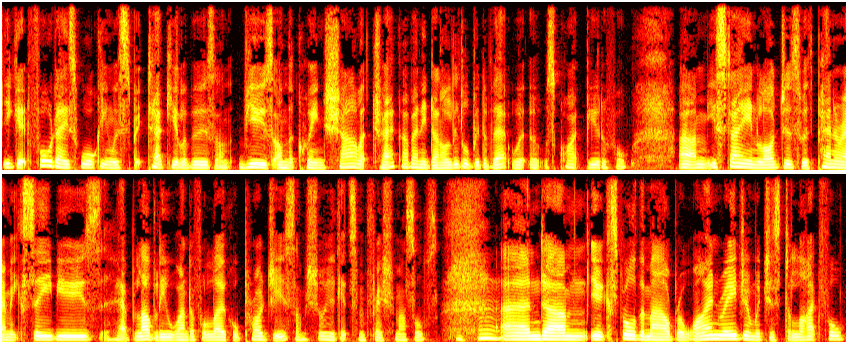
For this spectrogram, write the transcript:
You get four days walking with spectacular views on, views on the Queen Charlotte track. I've only done a little bit of that. It was quite beautiful. Um, you stay in lodges with panoramic sea views, have lovely, wonderful local produce. I'm sure you'll get some fresh mussels. Mm-hmm. And um, you explore the Marlborough wine region, which is delightful.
